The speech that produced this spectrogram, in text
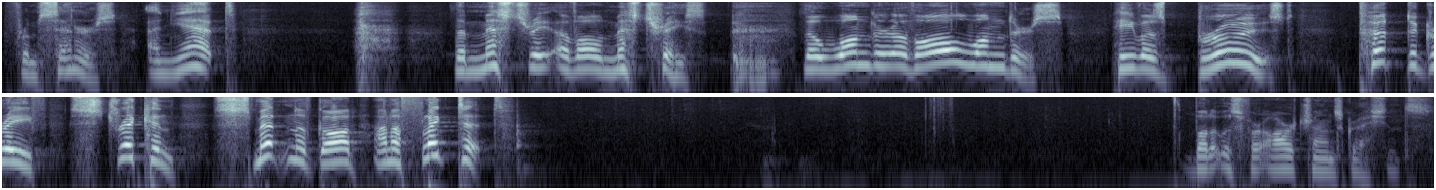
from sinners. And yet, the mystery of all mysteries, the wonder of all wonders, he was bruised, put to grief, stricken, smitten of God, and afflicted. But it was for our transgressions.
